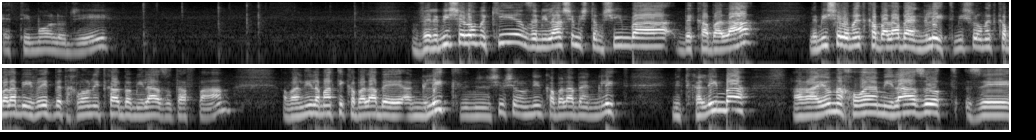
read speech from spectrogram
etymology. ולמי שלא מכיר, זו מילה שמשתמשים בה בקבלה. למי שלומד קבלה באנגלית, מי שלומד קבלה בעברית בטח לא נתקל במילה הזאת אף פעם, אבל אני למדתי קבלה באנגלית, אנשים שלומדים קבלה באנגלית נתקלים בה. הרעיון מאחורי המילה הזאת זה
